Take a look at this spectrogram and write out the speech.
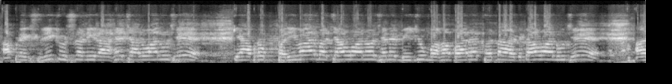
આપણે શ્રી કૃષ્ણની રાહે ચાલવાનું છે કે આપણો પરિવાર બચાવવાનો છે ને બીજું મહાભારત થતા અટકાવવાનું છે. આ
